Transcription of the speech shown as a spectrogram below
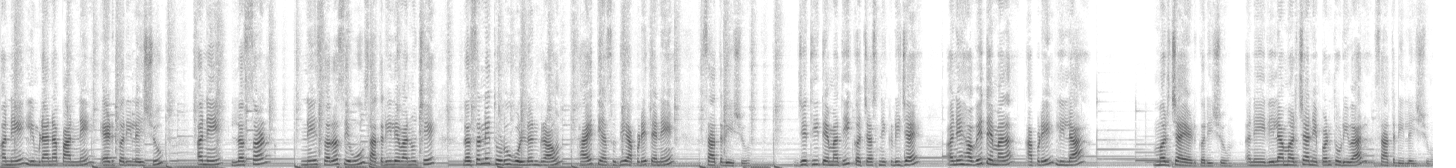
અને લીમડાના પાનને એડ કરી લઈશું અને લસણને સરસ એવું સાતળી લેવાનું છે. લસણને થોડું ગોલ્ડન બ્રાઉન થાય ત્યાં સુધી આપણે તેને સાતળીશું જેથી તેમાંથી કચાશ નીકળી જાય. અને હવે તેમાં આપણે લીલા મરચાં એડ કરીશું અને લીલા મરચાંને પણ થોડીવાર સાતડી લઈશું.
